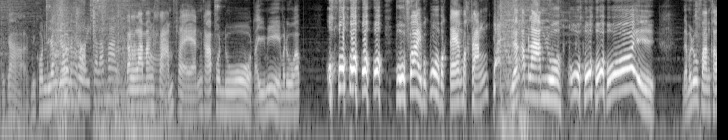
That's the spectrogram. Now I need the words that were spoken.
เออจะยากมีคนเลี้ยงเยอะนะครับโชยกะละมังกันละมังสามแสนครับ คนดูตีมี่มาดูครับโอ้โหโปรไฟล์บักโม่บักแตงบักสัง เหลืองอำลามอยู่ โอ้โหเดี๋ยวมาดูฝั่งเขา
